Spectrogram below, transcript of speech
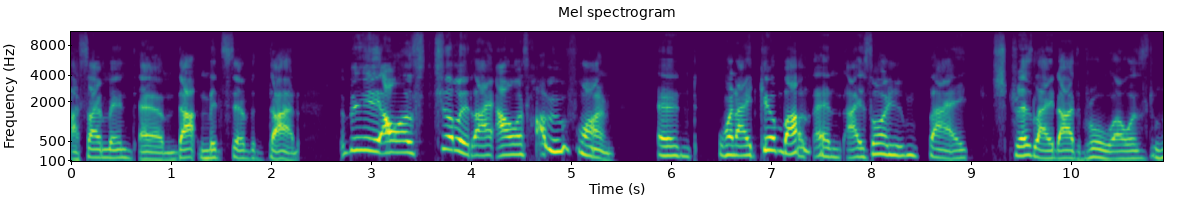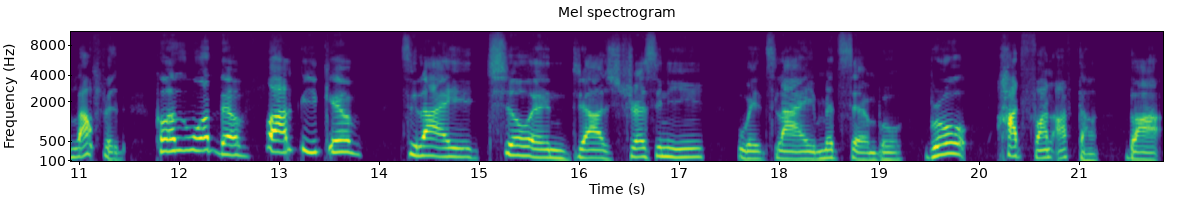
assignment, um, that midsem done. Me, I was chilling, like I was having fun. And when I came back and I saw him like stressed like that, bro, I was laughing. Cause what the fuck? You came to like chill and just stressing you with like midsem, bro. Bro had fun after, but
